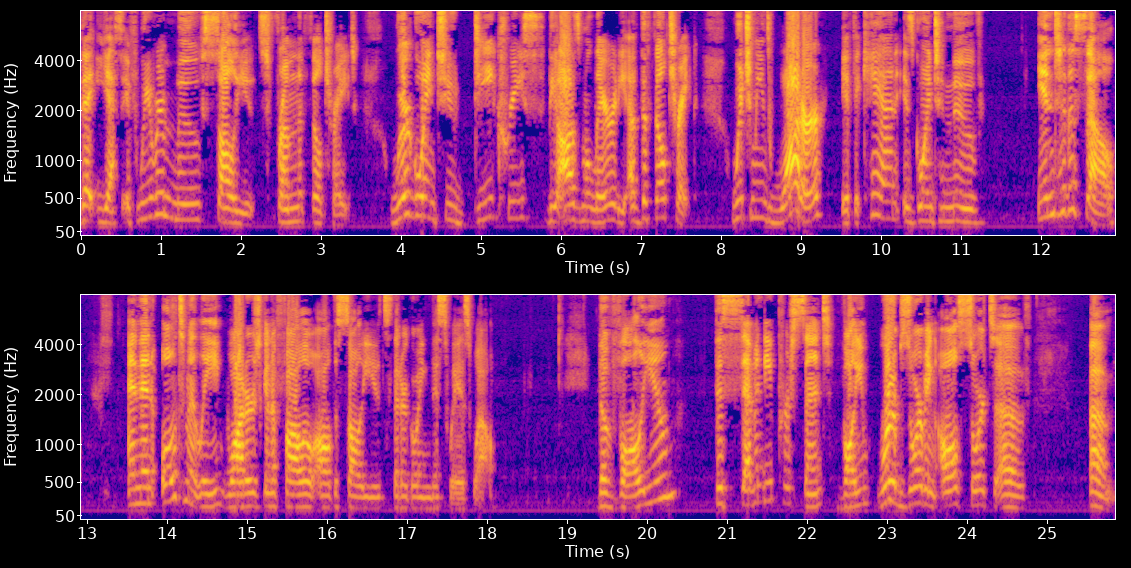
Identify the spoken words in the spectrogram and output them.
That, yes, if we remove solutes from the filtrate, we're going to decrease the osmolarity of the filtrate, which means water, if it can, is going to move into the cell, and then ultimately water is going to follow all the solutes that are going this way as well. The volume the 70% volume, we're absorbing all sorts of um,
